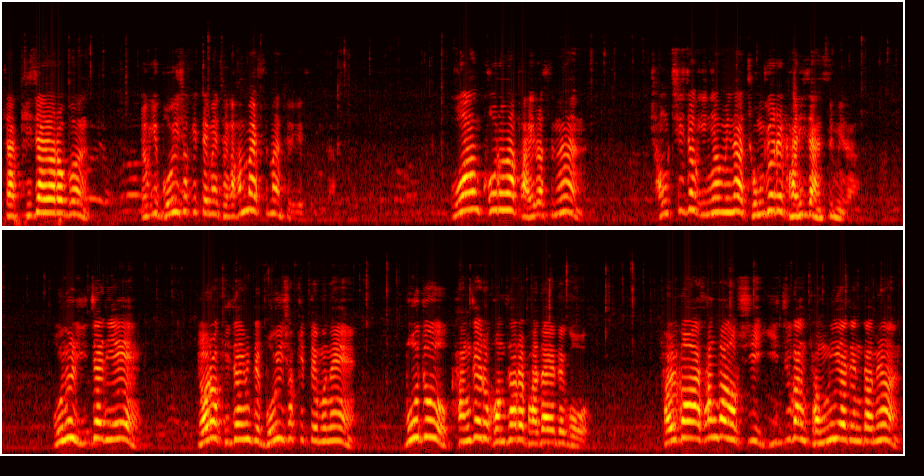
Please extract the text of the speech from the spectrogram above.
자, 기자 여러분, 여기 모이셨기 때문에 제가 한 말씀만 드리겠습니다. 우한 코로나 바이러스는 정치적 이념이나 종교를 가리지 않습니다. 오늘 이 자리에 여러 기자님들 모이셨기 때문에 모두 강제로 검사를 받아야 되고 결과와 상관없이 2주간 격리해야 된다면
